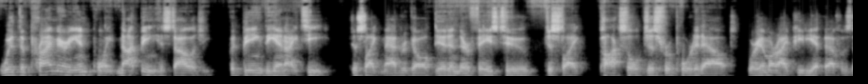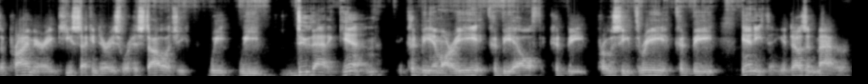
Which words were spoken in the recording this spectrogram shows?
with the primary endpoint not being histology, but being the NIT, just like Madrigal did in their phase two, just like Poxel just reported out, where MRI PDFF was the primary, key secondaries were histology. We we do that again it could be MRE, it could be ELF, it could be PRO-C3, it could be anything. It doesn't matter.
